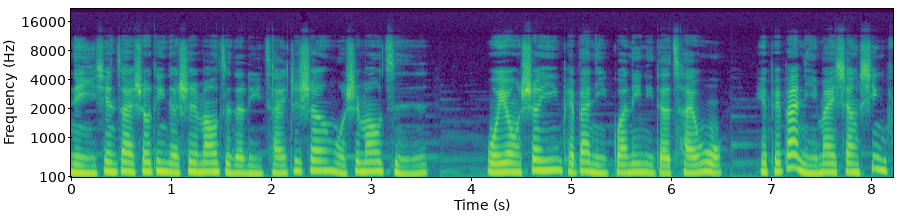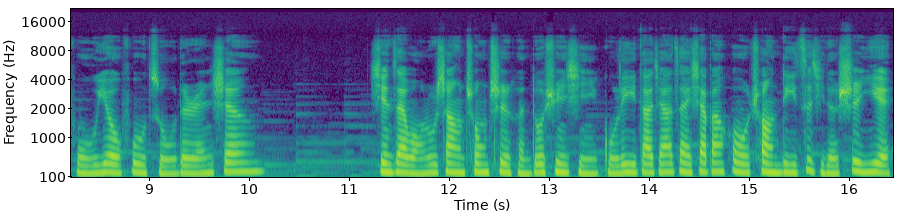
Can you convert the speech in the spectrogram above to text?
你现在收听的是猫子的理财之声，我是猫子，我用声音陪伴你管理你的财务，也陪伴你迈向幸福又富足的人生。现在网络上充斥很多讯息，鼓励大家在下班后创立自己的事业，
